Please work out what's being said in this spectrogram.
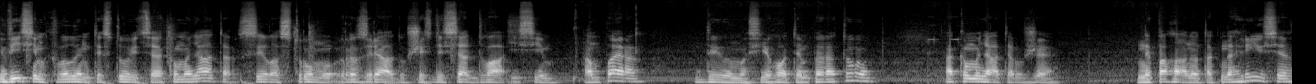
8 хвилин тестується акумулятор, сила струму розряду 62,7 А. Дивимось його температуру. Акумулятор вже непогано так нагрівся,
